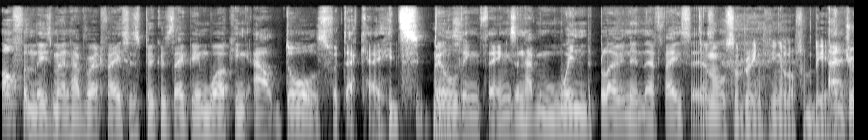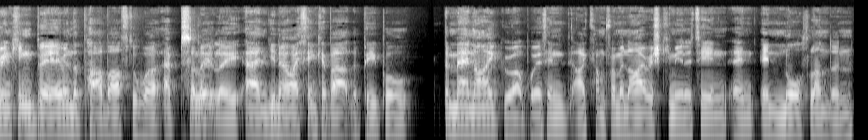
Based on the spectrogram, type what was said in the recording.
often these men have red faces because they've been working outdoors for decades, building things and having wind blown in their faces. And also drinking a lot of beer. And drinking beer in the pub after work. Absolutely. And, you know, I think about the people, the men I grew up with, and I come from an Irish community in, in, in North London.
